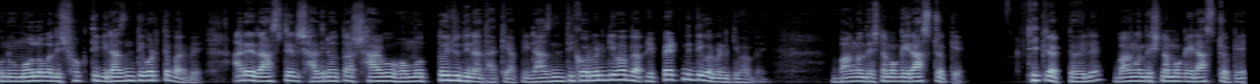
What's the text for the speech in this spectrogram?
কোনো মৌলবাদী শক্তি কি রাজনীতি করতে পারবে? আরে রাষ্ট্রের স্বাধীনতা, সার্বভৌমত্বই যদি না থাকে, আপনি রাজনীতি করবেন কীভাবে? আপনি পেট নীতি করবেন কীভাবে? বাংলাদেশ নামক এই রাষ্ট্রকে ঠিক রাখতে হইলে, বাংলাদেশ নামক এই রাষ্ট্রকে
